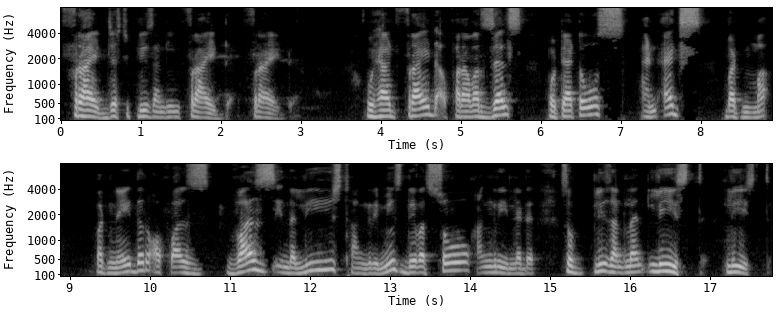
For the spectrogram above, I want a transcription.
fried. Just please underline fried fried we had fried for ourselves potatoes and eggs but but neither of us was in the least hungry. Means they were so hungry letter so please underline least least.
